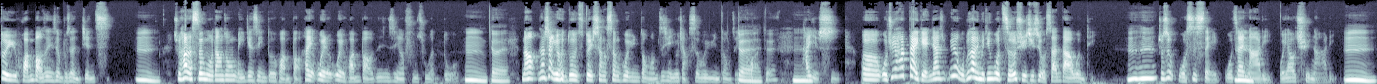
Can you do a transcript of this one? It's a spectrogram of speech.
对于环保这件事情不是很坚持，嗯所以他的生活当中每一件事情都是环保，他也为了为环保这件事情而付出很多。嗯，对然后那像有很多人对像社会运动，我们之前有讲社会运动这一块对，嗯他也是。呃，我觉得他带给人家，因为我不知道你有没有听过哲学，其实有三大问题，嗯哼就是我是谁，我在哪里，我要去哪里。嗯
